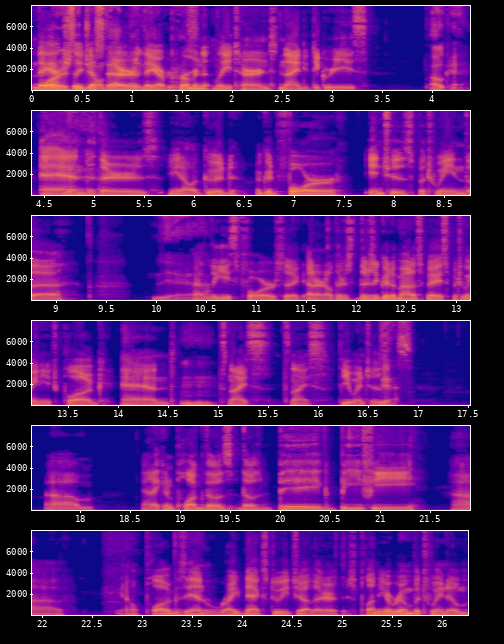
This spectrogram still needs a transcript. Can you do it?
They actually don't. They're they are permanently turned 90 degrees, Okay. and Yeah. there's you know a good a good four inches between the Yeah. at least four six. I don't know. There's there's a good amount of space between each plug, and hmm it's nice. It's nice. Few inches. Yes. um, and I can plug those those big beefy uh, you know plugs in right next to each other. There's plenty of room between them.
